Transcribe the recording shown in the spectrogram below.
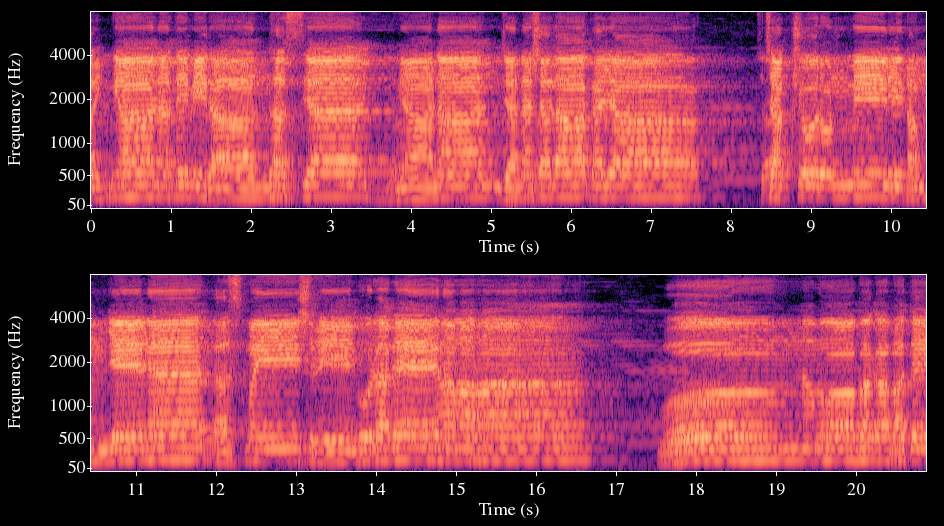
अज्ञानतिमिरान्धस्य ज्ञानाञ्जनशलाकया चक्षुरुन्मीलितं येन तस्मै श्रीगुरवे नमः। ॐ नमो भगवते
